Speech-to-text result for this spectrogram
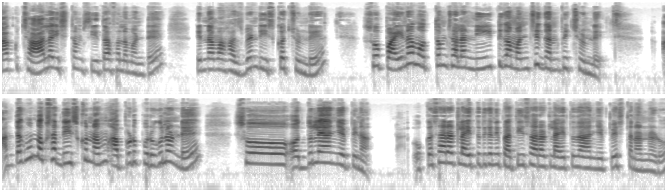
నాకు చాలా ఇష్టం సీతాఫలం అంటే. నిన్న మా హస్బెండ్ తీసుకొచ్చుండే. సో పైన మొత్తం చాలా నీట్గా మంచిగా కనిపించుండే. అంతకుముందు ఒకసారి తీసుకున్నాం. అప్పుడు పురుగులుండే. సో వద్దులే అని చెప్పిన. ఒక్కసారి అట్లా అవుతుంది కానీ ప్రతిసారి అట్లా అవుతుందా అని చెప్పేసి తను అన్నాడు.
